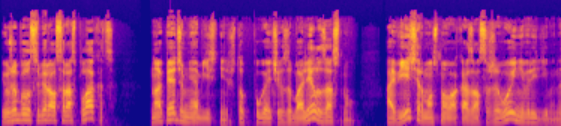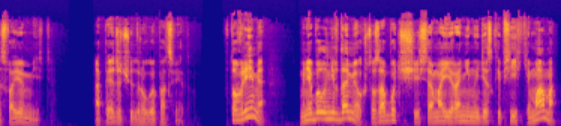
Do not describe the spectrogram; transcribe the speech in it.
И уже было собирался расплакаться, но опять же мне объяснили, что попугайчик заболел и заснул, а вечером он снова оказался живой и невредимый на своем месте. Опять же чуть другой по цвету. В то время мне было невдомек, что заботящаяся о моей ранимой детской психике мама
